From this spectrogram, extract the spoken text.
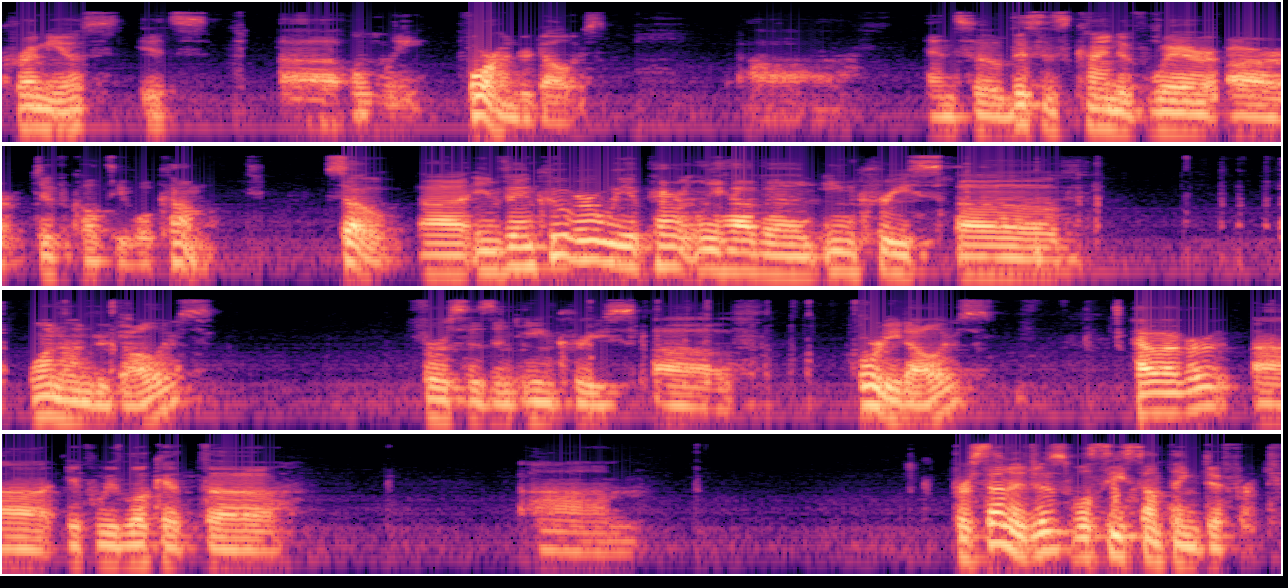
Keremeos, it's uh, only $400. And so this is kind of where our difficulty will come. So uh, in Vancouver, we apparently have an increase of $100 versus an increase of $40. However, uh, if we look at the um, percentages, we'll see something different.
